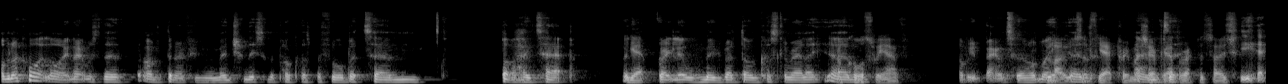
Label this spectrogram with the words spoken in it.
I mean, I quite like that was the, I don't know if you've mentioned this on the podcast before, but um, Bubba Ho-Tep, Yeah. great little movie by Don Coscarelli. Um, Of course, we have We're bound to, aren't we? loads And- of yeah, pretty much and, every uh, other episode. Yeah.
